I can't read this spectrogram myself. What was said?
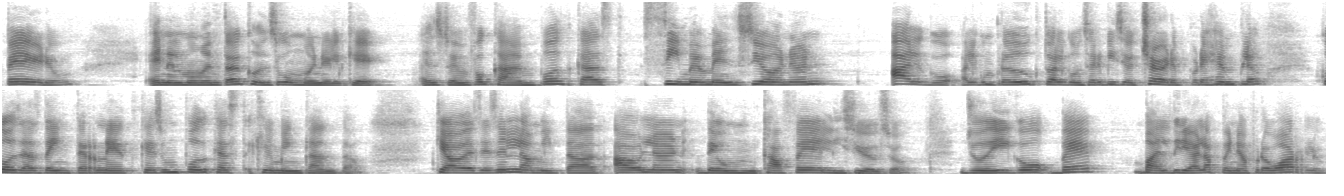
pero en el momento de consumo en el que estoy enfocada en podcast, si me mencionan algo, algún producto, algún servicio chévere, por ejemplo, cosas de internet, que es un podcast que me encanta, que a veces en la mitad hablan de un café delicioso. Yo digo, ve, valdría la pena probarlo.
